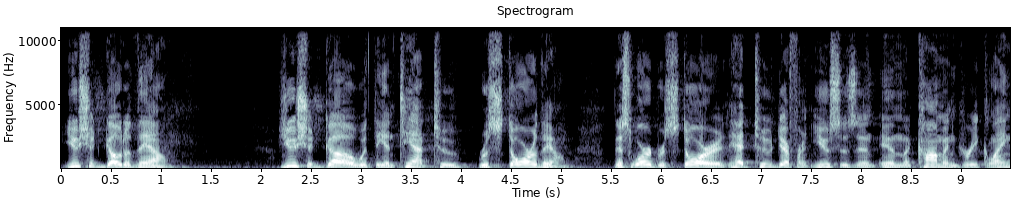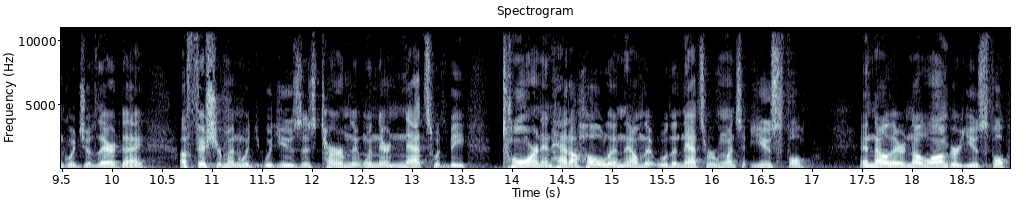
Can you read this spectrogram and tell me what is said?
you should go to them. You should go with the intent to restore them. This word restore had two different uses in, in the common Greek language of their day. A fisherman would, would use this term that when their nets would be torn and had a hole in them, that the nets were once useful and now they're no longer useful,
